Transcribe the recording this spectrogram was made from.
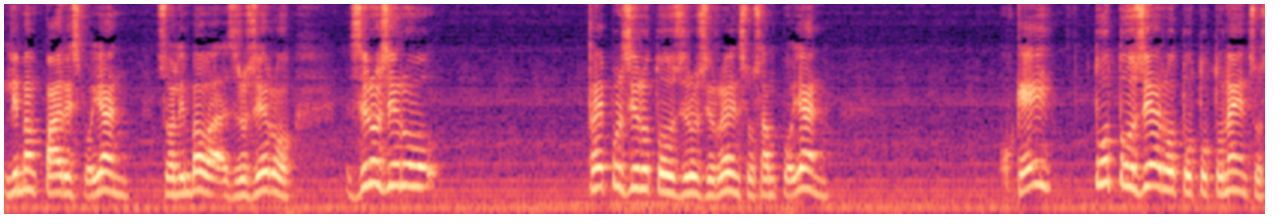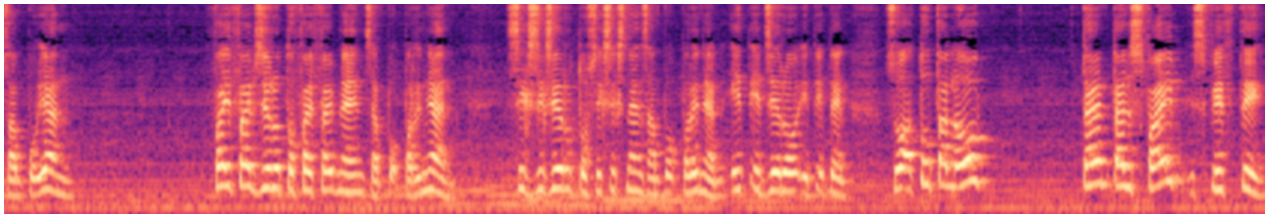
limang pares po yan. So, halimbawa, 00, 00, triple 0 to 00 yan, so 10 yan. Okay? 220 to 229, so 10 yan. 550 to 559, 10 pa rin yan. 660 to 669, 10 pa rin yan. 880, 8810. So, a total of 10 times 5 is 50.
